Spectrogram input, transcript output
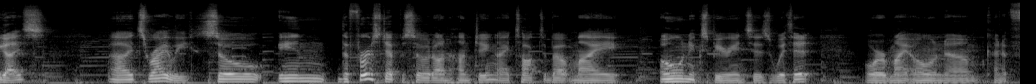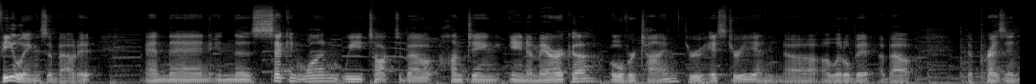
guys, uh, it's Reilly. So, in the first episode on hunting, I talked about my own experiences with it, or my own um, kind of feelings about it. And then in the second one, we talked about hunting in America over time through history and uh, a little bit about the present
